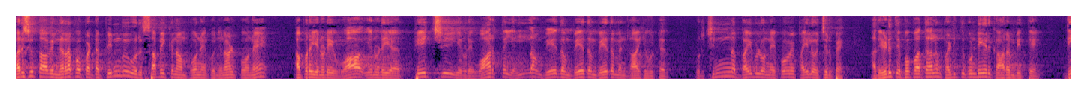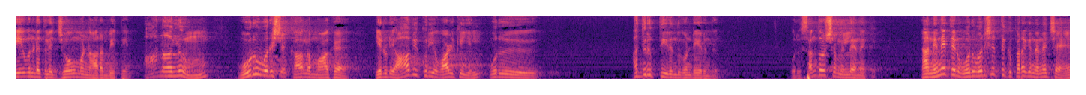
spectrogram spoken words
பரிசுத்தாவில் நிரப்பப்பட்ட பின்பு ஒரு சபைக்கு நான் போனேன் கொஞ்ச நாள் போனேன். அப்புறம் என்னுடைய வா என்னுடைய பேச்சு என்னுடைய வார்த்தை எல்லாம் வேதம் வேதம் வேதம் என்று ஆகிவிட்டது. ஒரு சின்ன பைபிள் ஒன்று எப்பவுமே பையில வச்சிருப்பேன். அதை எடுத்து எப்ப பார்த்தாலும் படித்துக்கொண்டே இருக்க ஆரம்பித்தேன். தேவனிடத்துல ஜோம் பண்ண ஆரம்பித்தேன். ஆனாலும் ஒரு வருஷ காலமாக என்னுடைய ஆவிக்குரிய வாழ்க்கையில் ஒரு அதிருப்தி இருந்து கொண்டே இருந்தது. ஒரு சந்தோஷம் இல்லை எனக்கு. நான் நினைத்தேன் ஒரு வருஷத்துக்கு பிறகு நினைச்சேன்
